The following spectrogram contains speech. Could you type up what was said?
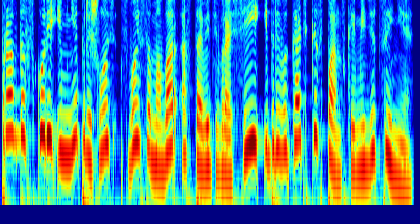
Правда, вскоре и мне пришлось свой самовар оставить в России и привыкать к испанской медицине.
